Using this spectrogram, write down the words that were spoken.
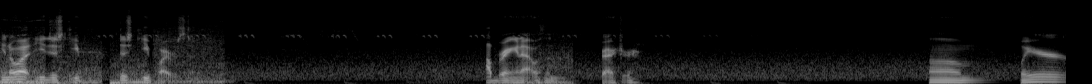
You know what? You just keep just keep harvesting. I'll bring it out with a tractor. Um, where?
